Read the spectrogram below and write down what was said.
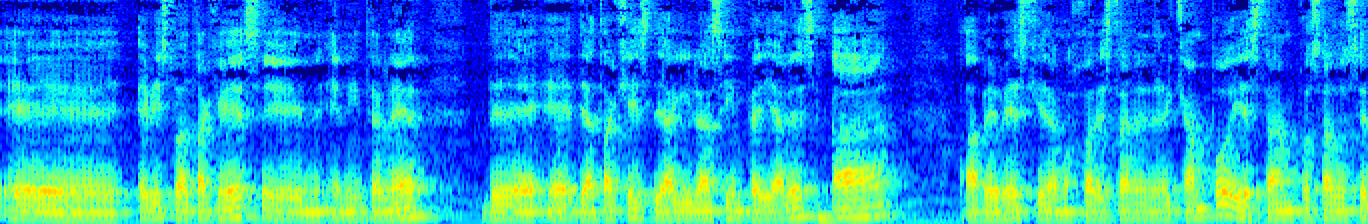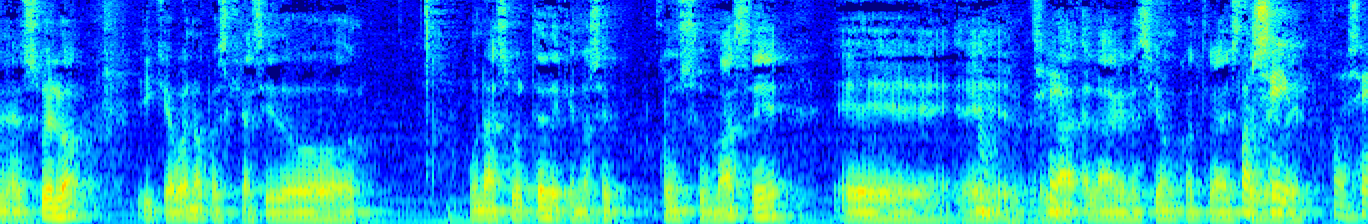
Eh, he visto ataques en, internet de, de, ataques de águilas imperiales a, a bebés que a lo mejor están en el campo y están posados en el suelo y que bueno, pues que ha sido una suerte de que no se consumase eh, mm, la, agresión contra este pues sí, Pues sí.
